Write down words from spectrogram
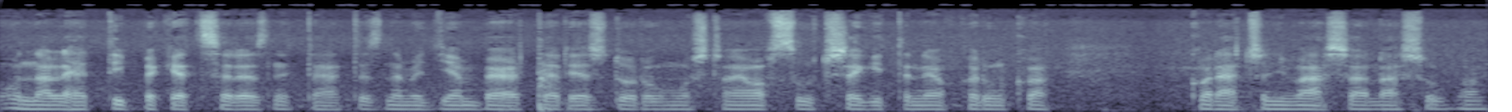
onnan lehet tippeket szerezni, tehát ez nem egy ilyen belterjes dolog most, hanem abszolút segíteni akarunk a karácsonyi vásárlásokban.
